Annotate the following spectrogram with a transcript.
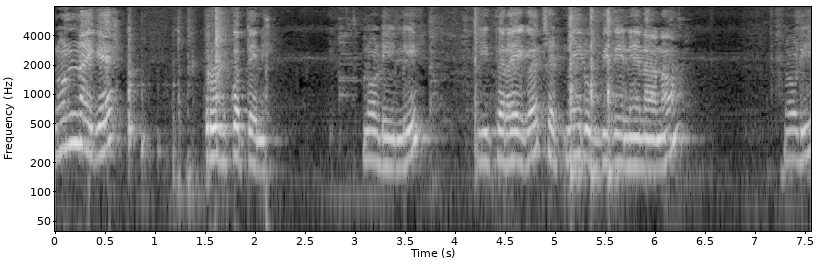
ನುಣ್ಣಗೆ ರುಬ್ಕೋತೇನೆ. ನೋಡಿ ಇಲ್ಲಿ ಈ ಥರ ಈಗ ಚಟ್ನಿ ರುಬ್ಬಿದ್ದೇನೆ ನಾನು. ನೋಡಿ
